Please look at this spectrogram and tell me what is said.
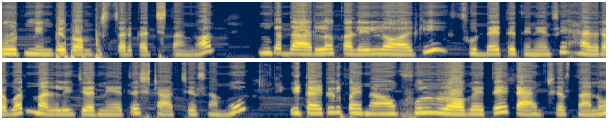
బూట్ నింపి పంపిస్తారు ఖచ్చితంగా. ఇంకా దారిలో కలీల్లో ఆగి ఫుడ్ అయితే తినేసి హైదరాబాద్ మళ్ళీ జర్నీ అయితే స్టార్ట్ చేసాము ఈ టైటిల్ పైన ఫుల్ వ్లాగ్ అయితే ట్యాగ్ చేస్తాను.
